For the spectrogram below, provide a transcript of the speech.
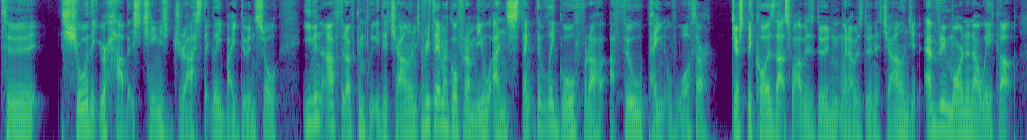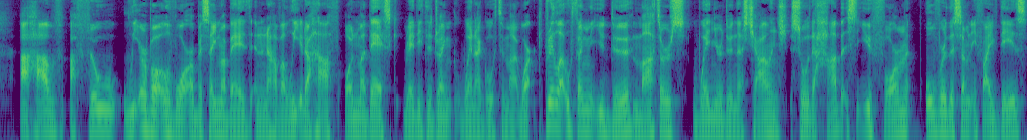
to show that your habits change drastically by doing so. Even after I've completed the challenge, every time I go for a meal, I instinctively go for a, a full pint of water. Just because that's what I was doing when I was doing the challenge. And every morning I wake up, I have a full litre bottle of water beside my bed and then I have a litre and a half on my desk ready to drink when I go to my work. Every little thing that you do matters when you're doing this challenge. So the habits that you form over the 75 days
